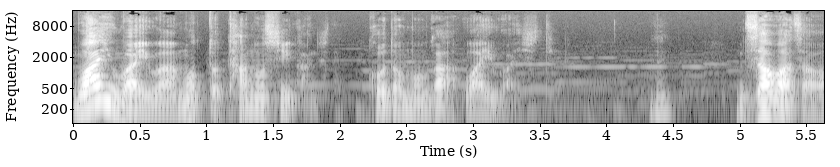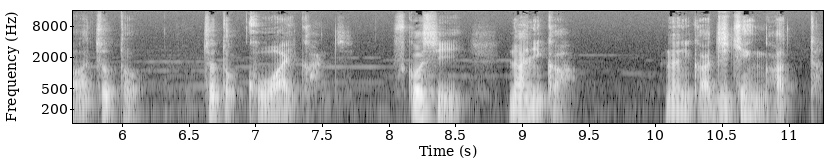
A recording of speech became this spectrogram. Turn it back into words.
ワイワイはもっと楽しい感じで。子供がワイワイして。る、ね、ざわざわはちょっとちょっと怖い感じ。少し何か何か事件があった。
